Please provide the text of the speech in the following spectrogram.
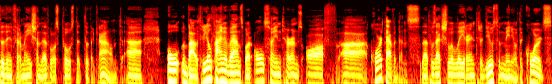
to the information that was posted to the ground. Uh, all about real-time events, but also in terms of uh, court evidence that was actually later introduced in many of the courts.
